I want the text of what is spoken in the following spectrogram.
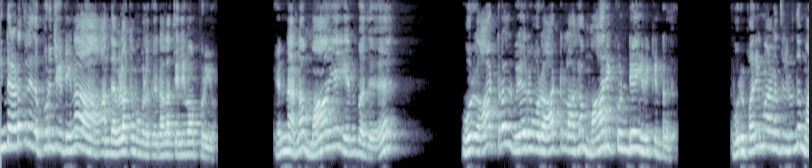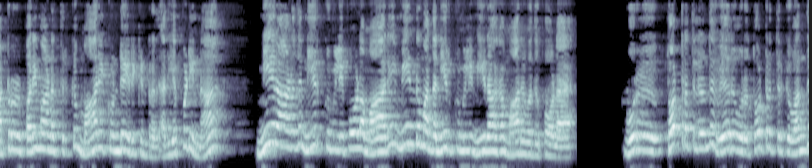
இந்த இடத்துல இதை புரிஞ்சுக்கிட்டீங்கன்னா அந்த விளக்கம் உங்களுக்கு நல்லா தெளிவா புரியும். என்னன்னா மாயை என்பது ஒரு ஆற்றல் வேறு ஒரு ஆற்றலாக மாறிக்கொண்டே இருக்கின்றது. ஒரு பரிமாணத்திலிருந்து மற்றொரு பரிமாணத்திற்கு மாறிக்கொண்டே இருக்கின்றது. அது எப்படின்னா நீரானது நீர்க்குமிழி போல மாறி மீண்டும் அந்த நீர்க்குமிழி நீராக மாறுவது போல ஒரு தோற்றத்திலிருந்து வேறு ஒரு தோற்றத்திற்கு வந்து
